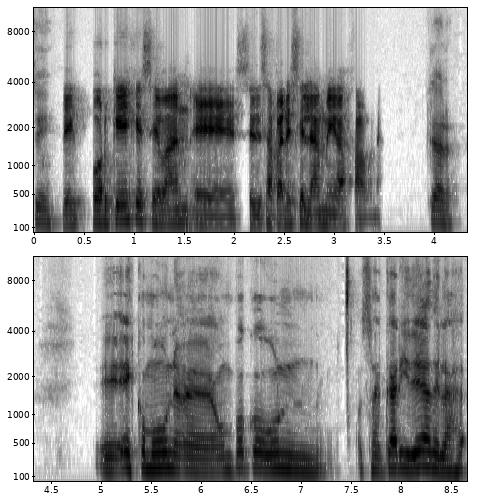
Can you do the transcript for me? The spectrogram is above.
de por qué es que se van, eh, se desaparece la megafauna. Claro. Eh, es como una, eh, un poco un sacar ideas de las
